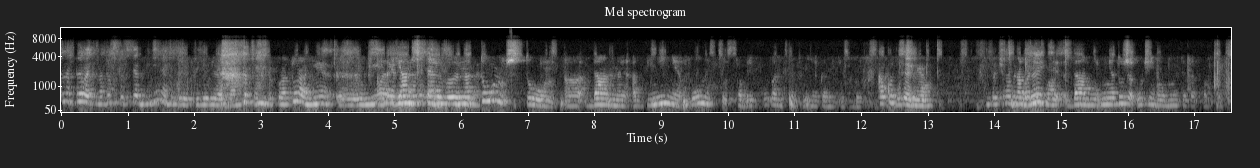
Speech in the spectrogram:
Вы настаиваете на том, что все обвинения, которые предъявляет вам сейчас прокуратура, они э, не А, Я настаиваю на том, что а, данное обвинение полностью сфабриковано сотрудниками СБУ. С какой целью? Почему знаете, классе? да, мне- меня тоже очень волнует этот вопрос.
